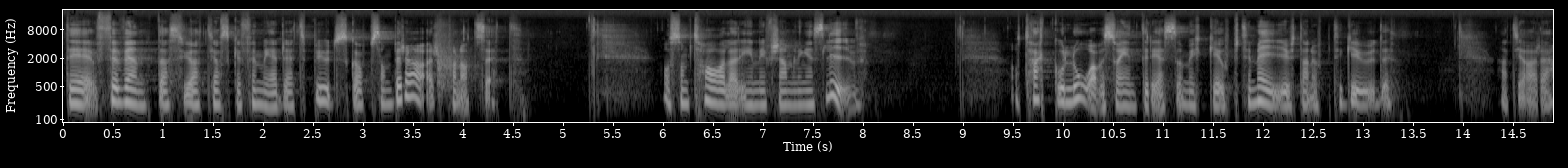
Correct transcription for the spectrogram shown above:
Det förväntas ju att jag ska förmedla ett budskap som berör på något sätt. Och som talar in i församlingens liv. Och tack och lov så är inte det så mycket upp till mig utan upp till Gud att göra.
